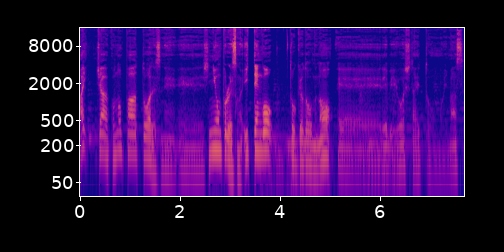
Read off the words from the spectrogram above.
はい。じゃあ、このパートはですね、えー、新日本プロレスの1.5東京ドームの、えー、レビューをしたいと思います。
